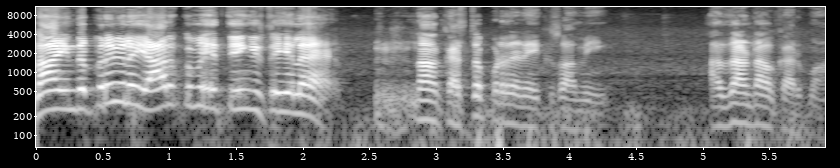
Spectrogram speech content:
நான் இந்த பிறவியில் யாருக்குமே தீங்கு செய்யலை. நான் கஷ்டப்படுறேனே சாமி. அதுதான்டா கர்மா.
